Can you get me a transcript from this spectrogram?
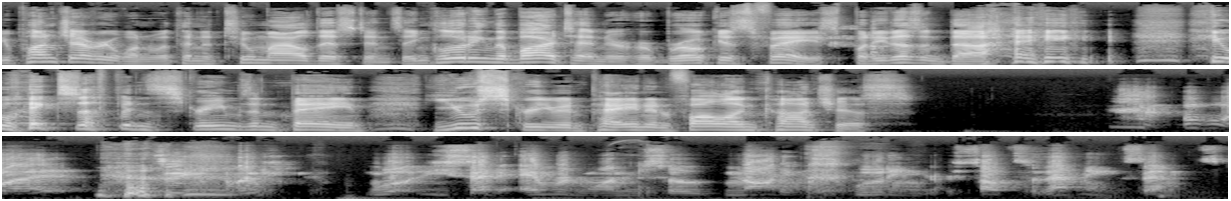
You punch everyone within a two mile distance, including the bartender who broke his face, but he doesn't die. he wakes up and screams in pain. You scream in pain and fall unconscious. What? So you punch, well, you said everyone, so not excluding yourself, so that makes sense.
